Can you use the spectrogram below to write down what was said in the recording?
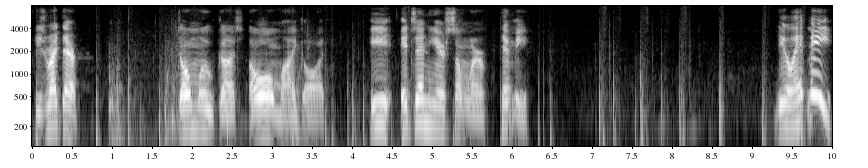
He's right there. Don't move, guys. Oh my god. He, it's in here somewhere. Hit me. You hit me!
